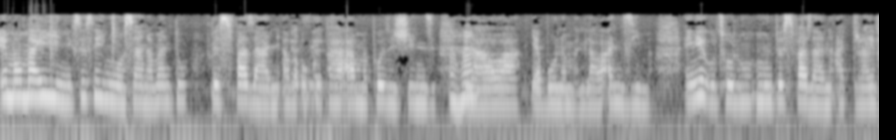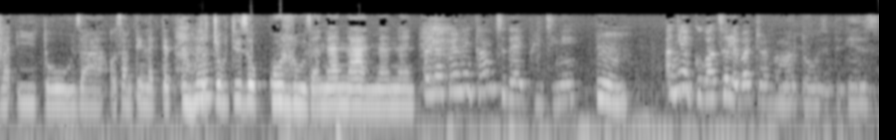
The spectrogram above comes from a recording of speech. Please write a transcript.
Emamayini kuseseyingcosana abantu besifazane aba-occupy ama-positions lawa yabona mani lawa anzima. Angeke uthole umuntu wesifazane adriver idoza or something like that uzotsho ukuthi izokugudluza nanani nanani But like when it comes to that pretty, ne, mm. angeke ubathole badrive amadozi because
